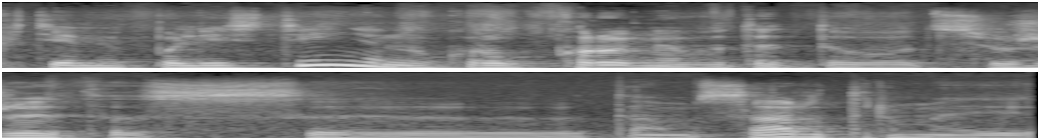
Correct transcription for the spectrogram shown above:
к теме Палестине, ну, кроме вот этого вот сюжета с э, там Сартром и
